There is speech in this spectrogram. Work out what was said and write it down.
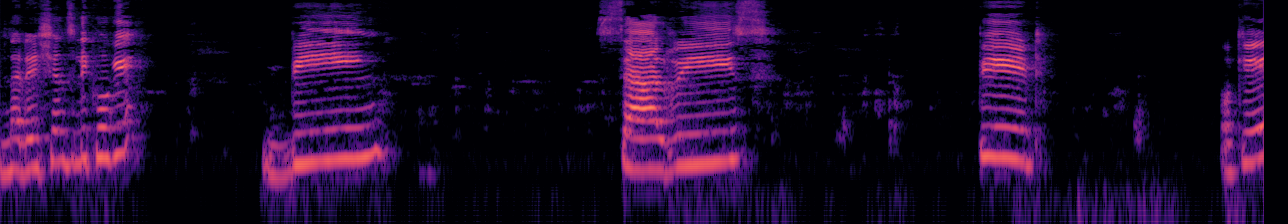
नरेशंस लिखोगे? बीइंग सैलरीज पेड ओके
